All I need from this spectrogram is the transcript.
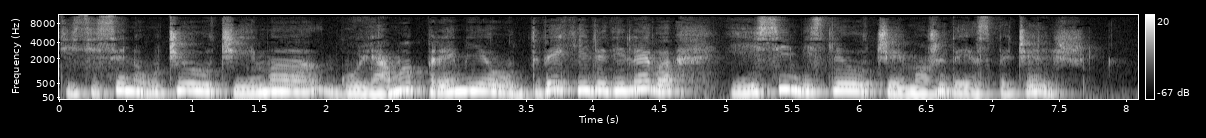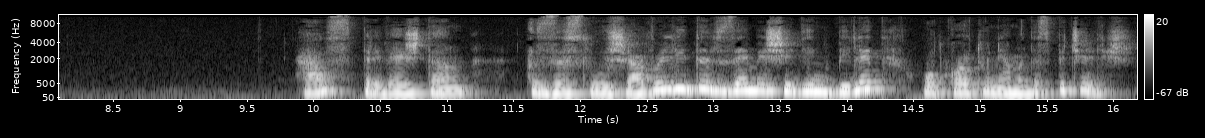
Ти си се научил, че има голяма премия от 2000 лева и си мислил, че може да я спечелиш. Аз превеждам заслужава ли да вземеш един билет, от който няма да спечелиш?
